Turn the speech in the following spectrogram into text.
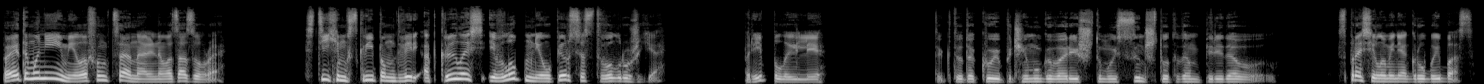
поэтому не имела функционального зазора. С тихим скрипом дверь открылась, и в лоб мне уперся ствол ружья. Приплыли. «Ты кто такой и почему говоришь, что мой сын что-то там передавал?» — спросил у меня грубый бас.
